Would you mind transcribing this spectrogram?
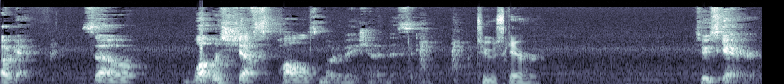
okay. So, what was Chef Paul's motivation in this scene? To scare her. To scare her,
